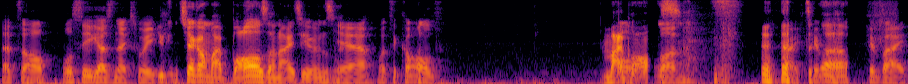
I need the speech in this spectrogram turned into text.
that's all. We'll see you guys next week. You can check out my balls on iTunes. yeah, what's it called? My Ball- balls. balls. all right, good- goodbye.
